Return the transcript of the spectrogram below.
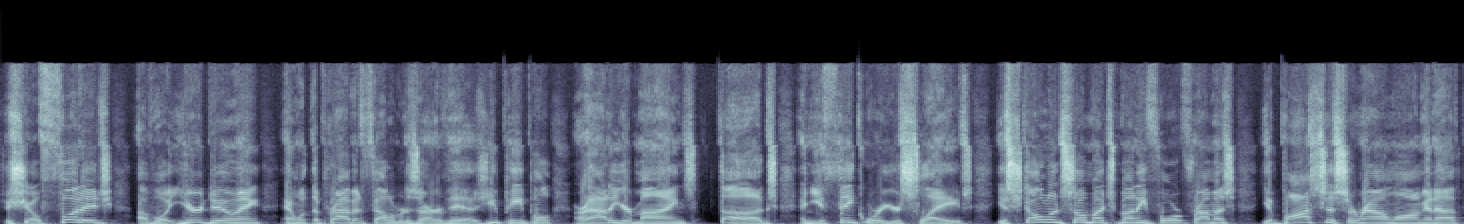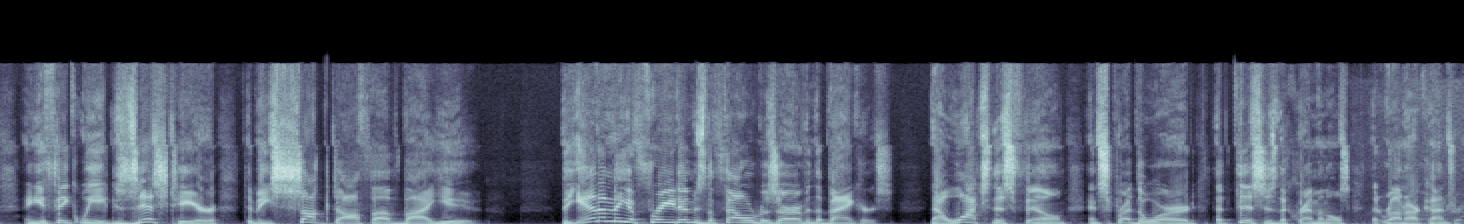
to show footage of what you're doing and what the private Federal Reserve is. You people are out of your minds, thugs, and you think we're your slaves. You've stolen so much money for, from us, you bossed us around long enough, and you think we exist here to be sucked off of by you. The enemy of freedom is the Federal Reserve and the bankers. Now watch this film and spread the word that this is the criminals that run our country.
